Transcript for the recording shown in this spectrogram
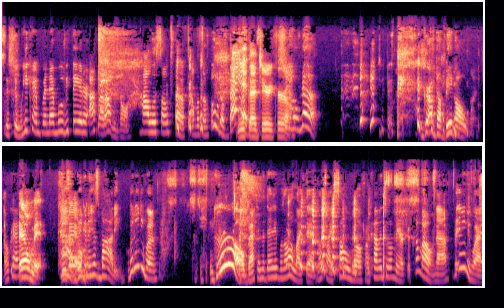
because when he came from that movie theater, I thought I was gonna holler so tough. I was like, "Who the bad?" With that Jheri curl. Up. Girl, the big old one. Okay, helmet. God, bigger than his body. But anyway, Girl, back in the day, it was all like that. I was like Soul Glo from Coming to America. Come on now. But anyway,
